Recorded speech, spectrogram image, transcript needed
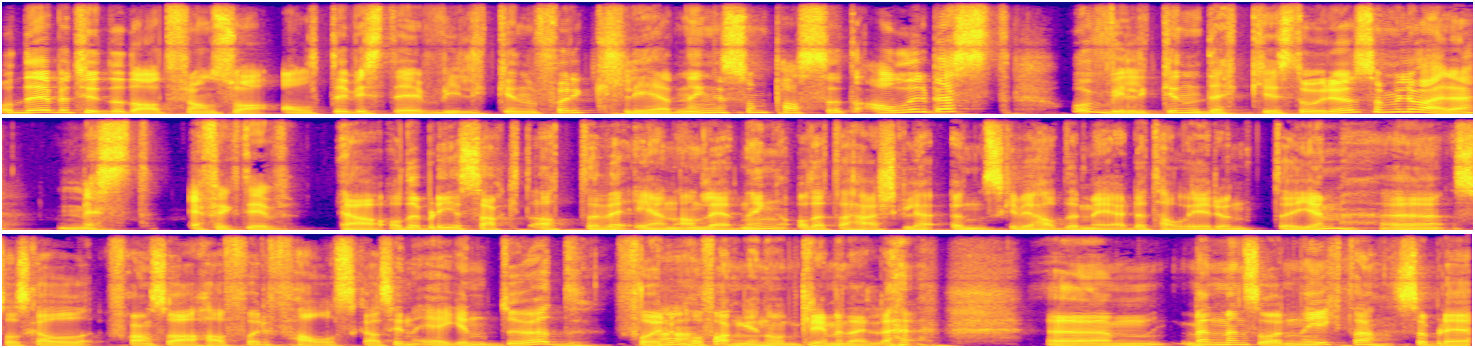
Og det betydde da at Francois alltid visste hvilken forkledning som passet aller best, og hvilken dekkhistorie som ville være mest effektiv. Ja, og det blir sagt at ved en anledning, og dette her skulle jeg ønske vi hadde mer detaljer rundt hjem, eh, så skal Francois ha forfalska sin egen død for ja. å fange noen kriminelle. Um, Men mens årene gikk, da, så ble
